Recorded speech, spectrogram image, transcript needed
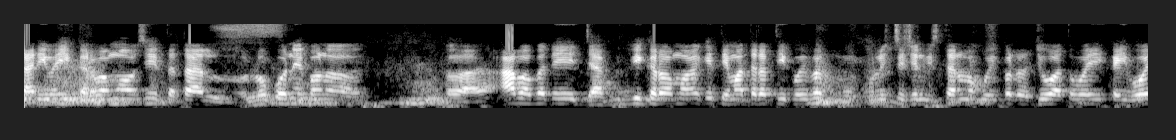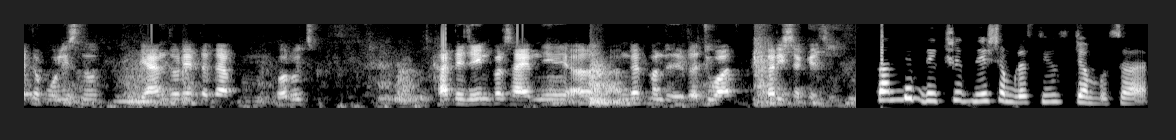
કાર્યવાહી કરવામાં આવશે તથા લોકોને પણ આ બાબતે જાગૃતિ કરવામાં આવે કે તેમાં તરફથી કોઈ પણ પોલીસ સ્ટેશન વિસ્તારમાં કોઈ પણ રજૂઆતો હોય, કંઈ હોય તો પોલીસનું ધ્યાન દોરે તથા ભરૂચ ખાતે જઈને પણ સાહેબની અંગત રજૂઆત કરી શકે છે. Sandeep Dixit Nation Plus News Jambusar.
